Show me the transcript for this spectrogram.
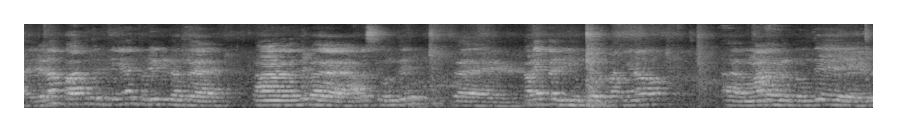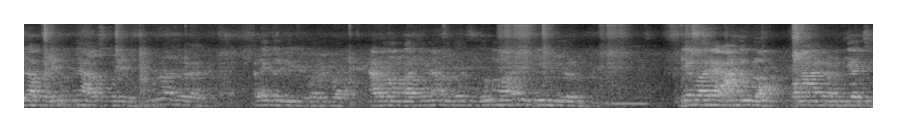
அதெல்லாம் பார்த்துருக்கீங்க தொழில் அந்த நாங்கள் வந்து இப்போ அரசு வந்து கலைக்கல்வி பார்த்தீங்கன்னா மாணவர்களுக்கு வந்து எல்லா பள்ளிக்கூடத்தையும் அரசு பள்ளிக்கூடத்துல அந்த கலைக்கல்வி படிப்போம் நடனம் பார்த்தீங்கன்னா வந்து ஒரு மாதம் இதே நிகழ்வு இதே மாதிரி ஆண்டு விழா போன ஆண்டு நடத்தியாச்சு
